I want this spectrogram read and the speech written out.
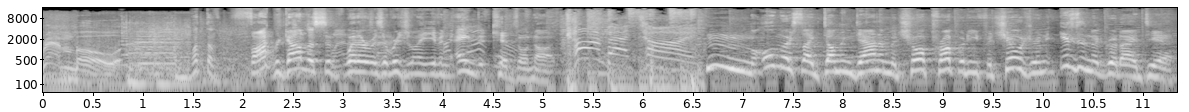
Rambo. What the fuck? Regardless of whether it was originally even aimed at kids or not. Combat time! Hmm, almost like dumbing down a mature property for children isn't a good idea.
